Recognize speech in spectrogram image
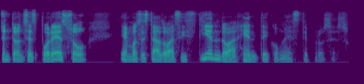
Entonces, por eso hemos estado asistiendo a gente con este proceso.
